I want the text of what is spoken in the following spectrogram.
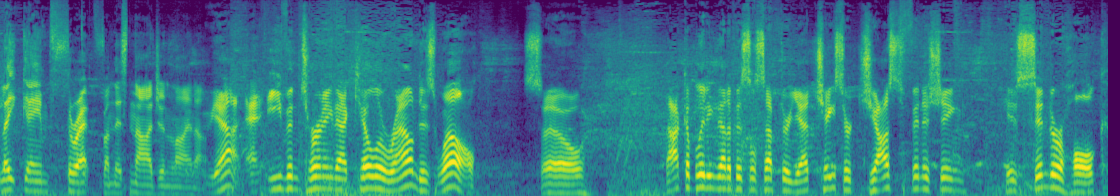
late game threat from this Najin lineup. Yeah, and even turning that kill around as well. So Not completing that Abyssal Scepter yet. Chaser just finishing his Cinder Hulk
